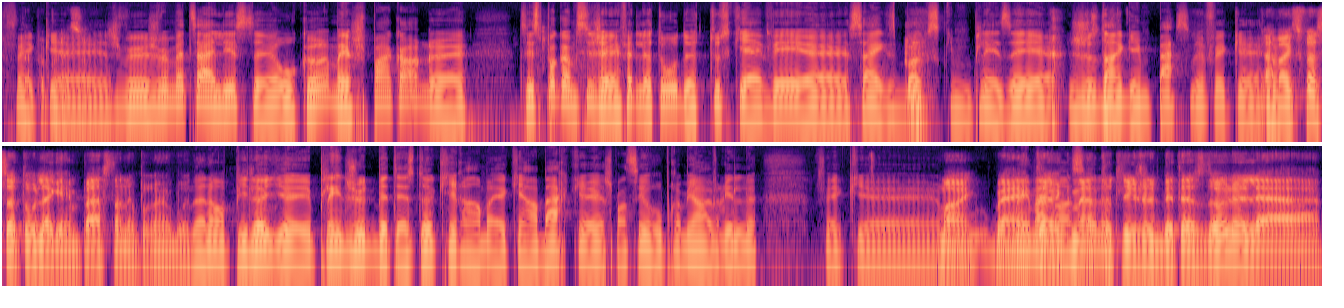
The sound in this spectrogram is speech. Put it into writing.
Fait que euh, je veux, je veux mettre ça à la liste euh, au cas, mais je suis pas encore. Euh, c'est pas comme si j'avais fait le tour de tout ce qu'il y avait euh, sur Xbox qui me plaisait euh, juste dans Game Pass. Là, fait que... Avant que tu fasses le tour de la Game Pass, t'en as pour un bout. Non, non. Puis là, il y a plein de jeux de Bethesda qui, rem- qui embarquent, euh, je pense que c'est au 1er avril. là. Fait que. euh, Ouais, ou- ou ben, même théoriquement, ça, là. tous les jeux de Bethesda, la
